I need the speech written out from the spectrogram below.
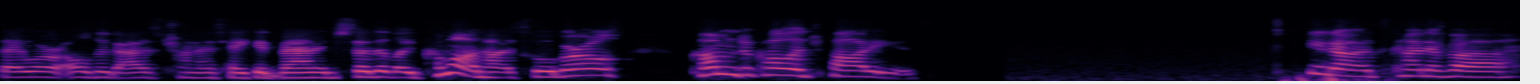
they were older guys trying to take advantage. So they're like, come on, high school girls, come to college parties. You know, it's kind of a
